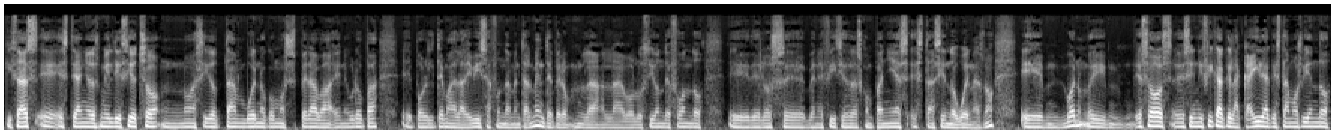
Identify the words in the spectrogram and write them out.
quizás este año 2018 no ha sido tan bueno como se esperaba en Europa por el tema de la divisa fundamentalmente, pero la, la evolución de fondo de los beneficios de las compañías están siendo buenas. ¿no? bueno, eso significa que la caída que estamos viendo,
